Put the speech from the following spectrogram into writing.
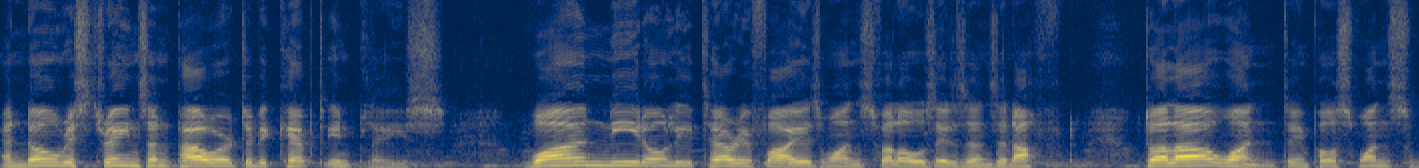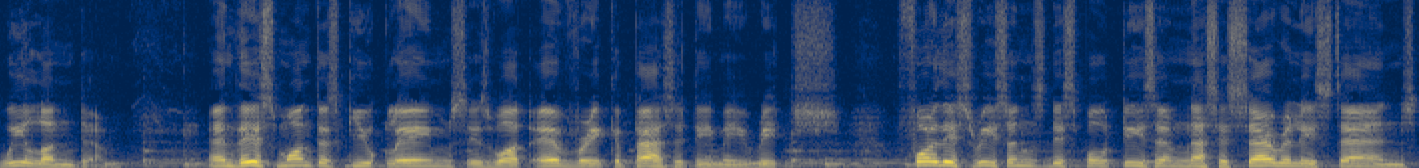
and no restraints on power to be kept in place. One need only terrify one's fellow citizens enough to allow one to impose one's will on them. And this Montesquieu claims is what every capacity may reach. For these reasons, despotism necessarily stands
